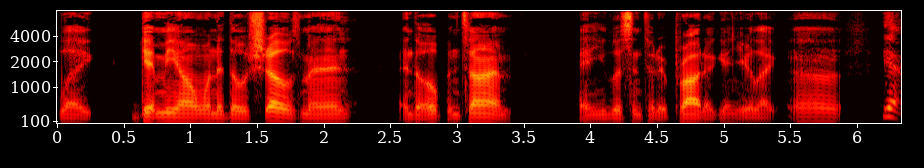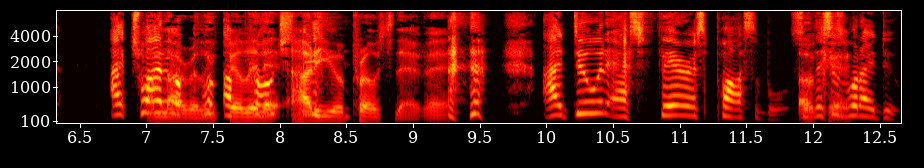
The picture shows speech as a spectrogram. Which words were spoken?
like, get me on one of those shows, man, in the open time, and you listen to the product, and you're like, uh, yeah, I try I'm to not really appro- feeling approach it. How do you approach that, man? I do it as fair as possible. So this is what I do.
